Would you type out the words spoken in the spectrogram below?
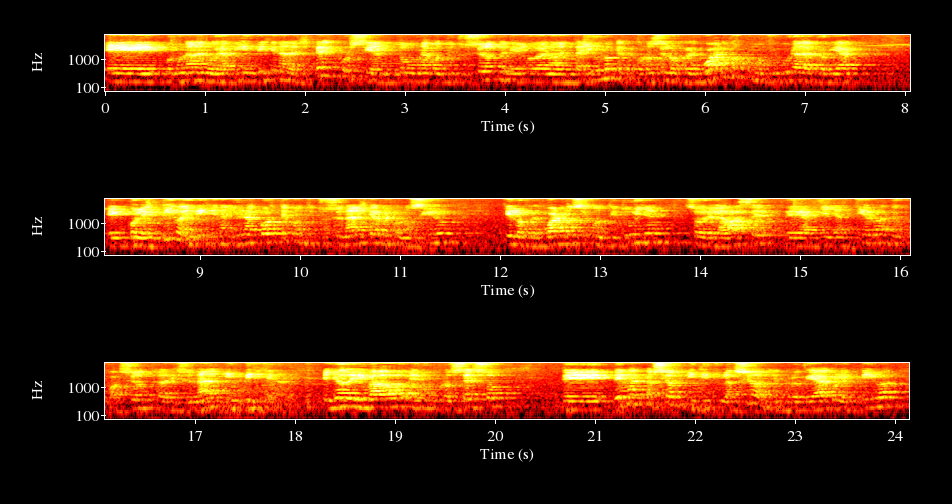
eh, con una demografía indígena del 3%, una constitución de 1991 que reconoce los resguardos como figura de propiedad colectiva indígena y una corte constitucional que ha reconocido que los resguardos se constituyen sobre la base de aquellas tierras de ocupación tradicional indígena. Ello ha derivado en un proceso de demarcación y titulación en propiedad colectiva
